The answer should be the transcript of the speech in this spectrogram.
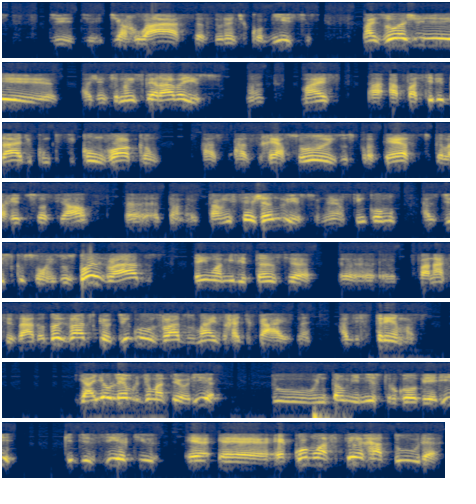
de, de, de arruaças durante comícios, mas hoje a gente não esperava isso. Né? Mas a, a, facilidade com que se convocam as, as reações, os protestos pela rede social estão uh, uh, ensejando isso, né? assim como as discussões. Os dois lados têm uma militância uh, fanatizada, dois lados que eu digo, os lados mais radicais, né? as extremas. E aí eu lembro de uma teoria do então ministro Golbery, que dizia que é, é, é como a ferradura,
